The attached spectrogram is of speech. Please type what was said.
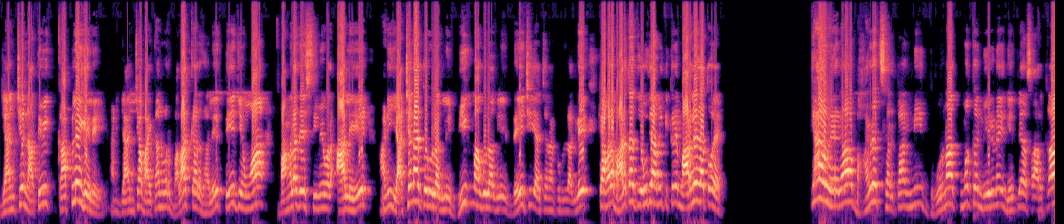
ज्यांचे नातेवाईक कापले गेले आणि ज्यांच्या बायकांवर बलात्कार झाले ते जेव्हा बांगलादेश सीमेवर आले आणि याचना करू लागले भीक मागू लागले दयेची याचना करू लागले की आम्हाला भारतात येऊ दे आम्ही तिकडे मारले जातोय. त्यावेळेला भारत सरकारने धोरणात्मक निर्णय घेतल्यासारखा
